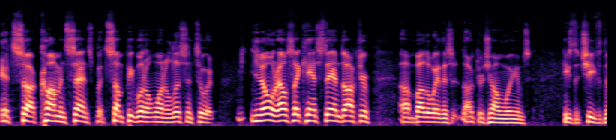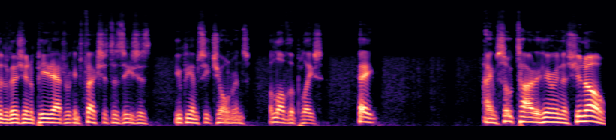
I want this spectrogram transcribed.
It's uh, common sense, but some people don't want to listen to it. You know what else I can't stand, Doctor? Uh, by the way, this is Dr. John Williams. He's the chief of the Division of Pediatric Infectious Diseases, UPMC Children's. I love the place. Hey, I'm so tired of hearing this. You know,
